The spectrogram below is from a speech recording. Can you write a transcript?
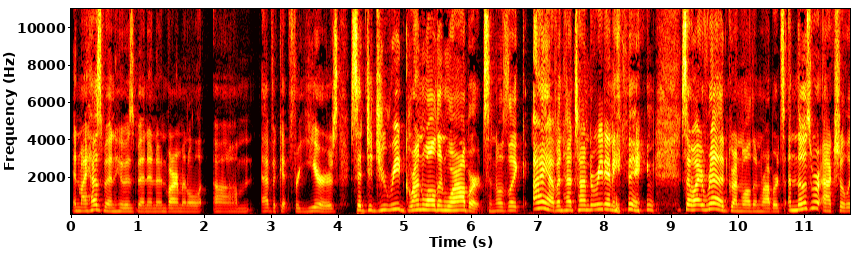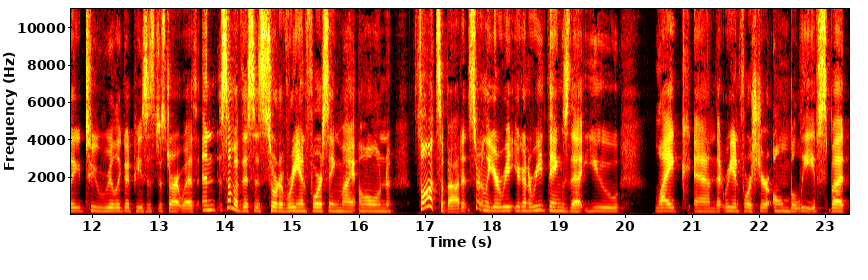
And my husband, who has been an environmental um, advocate for years, said, "Did you read Grunwald and Roberts?" And I was like, "I haven't had time to read anything." so I read Grunwald and Roberts, and those were actually two really good pieces to start with. And some of this is sort of reinforcing my own thoughts about it. Certainly, you're re- you're going to read things that you like and that reinforce your own beliefs, but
